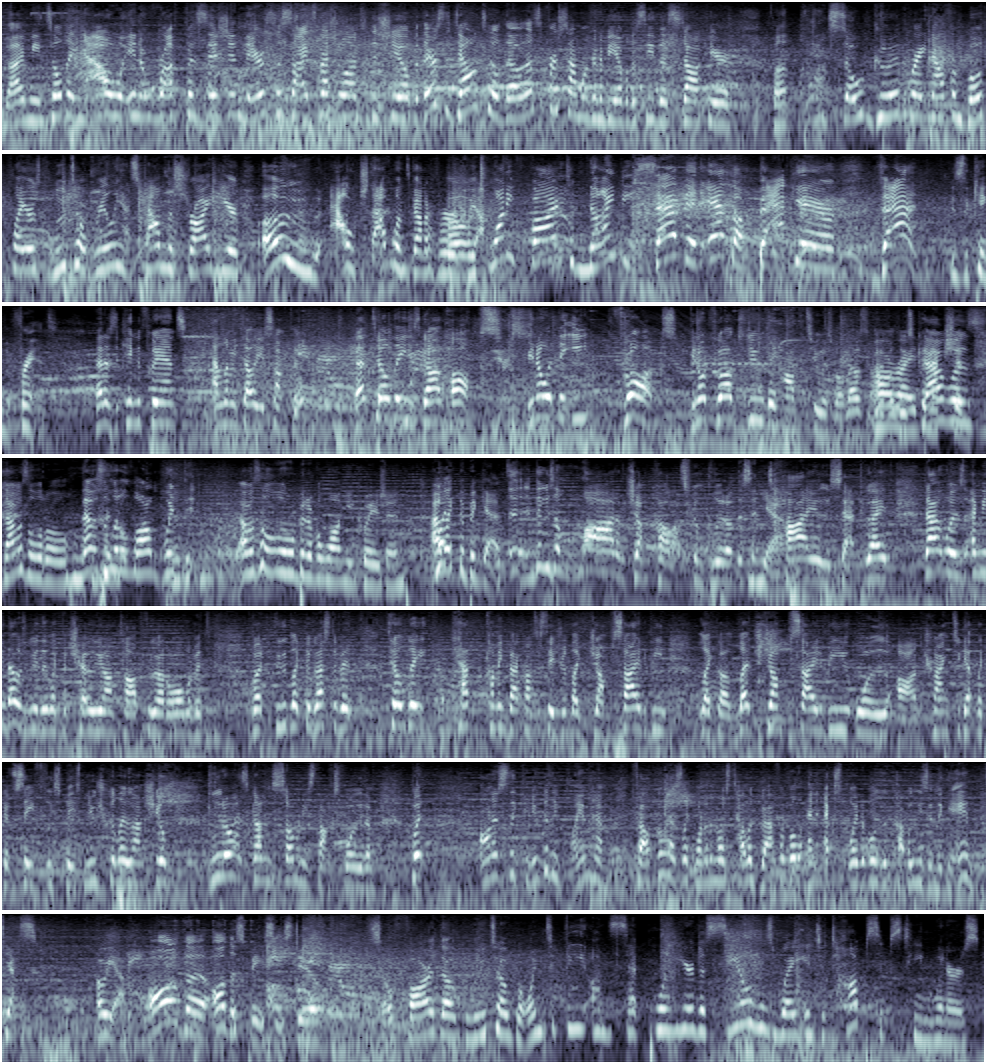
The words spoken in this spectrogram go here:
I mean, Tilde now in a rough position. There's the side special onto the shield, but there's the down tilt, though. That's the first time we're going to be able to see this stock here. But looking so good right now from both players. Gluto really has found the stride here. Oh, ouch. That one's got to hurt. Oh, yeah. 25 to 97, and the back air. That is the king of France. That is the king of France. And let me tell you something. That Tilde, he's got hops. You know what they eat? Frogs. You know what frogs do? They hop too as well. That was a bit All of a loose right, that was that was a little that was a little long-winded. that was a little bit of a long equation. I like the baguettes. Uh, There's a lot of jump callouts from Gluto this Yeah. entire set, right? That was, I mean, that was really like the cherry on top throughout all of it. But through like the rest of it, Tilde kept coming back onto stage with like jump side B, like a ledge jump side B, or uh, trying to get like a safely spaced neutral on shield. Gluto has gotten so many stocks for them, but. Honestly, can you really blame him? Falco has like one of the most telegraphable and exploitable recoveries in the game. Yes. Oh yeah, all the all the spaces do. So far though, Gluto going to be on set point here to seal his way into top 16 winners.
